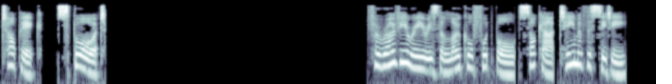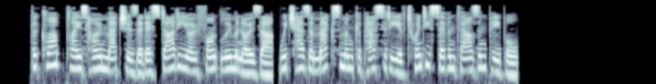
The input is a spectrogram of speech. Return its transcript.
Topic: Sport. Ferroviaria is the local football soccer team of the city. The club plays home matches at Estádio Fonte Luminosa, which has a maximum capacity of 27,000 people.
